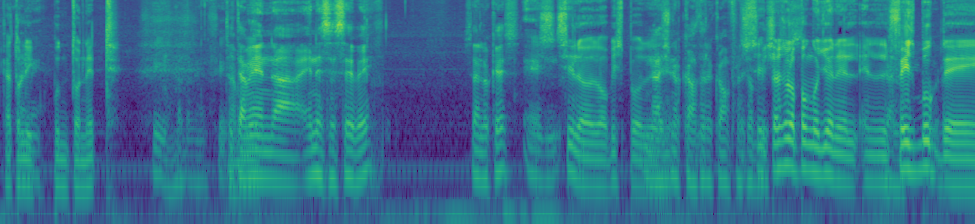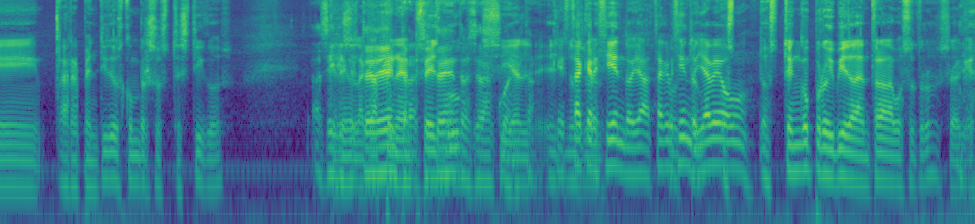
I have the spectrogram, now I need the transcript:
catholic.net. Sí, Catholic, sí. Y también la NSCB. ¿Saben lo que es? El- Sí, lo, lo obispo de... National Catholic Conference of Sí, Bishops. eso lo pongo yo en el, en el Facebook de Arrepentidos Conversos Testigos. Así que que si la ustedes página entran, en si Facebook, entran se dan sí, cuenta. al- eh, que nos está creciendo ya, está os creciendo. Ya veo, Os, os tengo prohibida la entrada a vosotros, o sea que...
